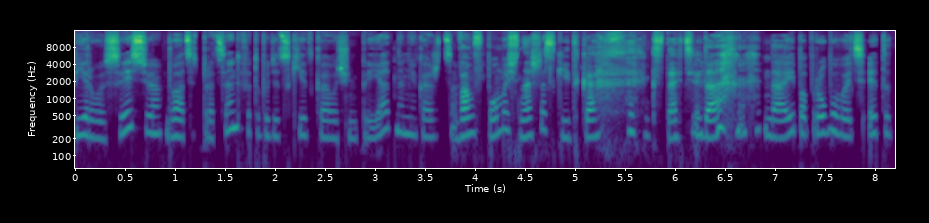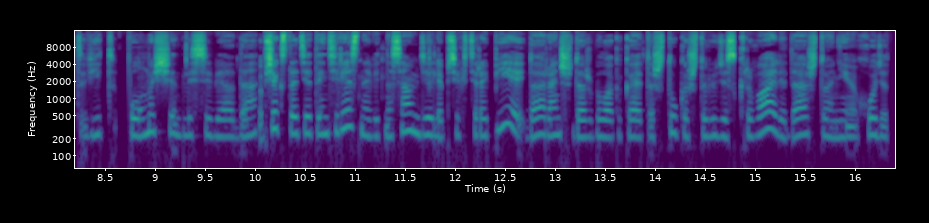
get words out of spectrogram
первую сессию. 20% это будет скидка, очень приятно, мне кажется. Вам в помощь наша скидка, кстати. Да, да, и попробовать этот вид помощи для себя, да. Вообще, кстати, это интересно, ведь на самом деле психотерапия, да, раньше даже была какая-то штука, что люди скрывали, да, что они ходят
